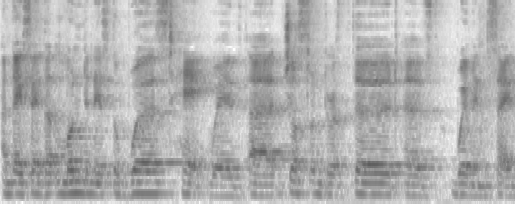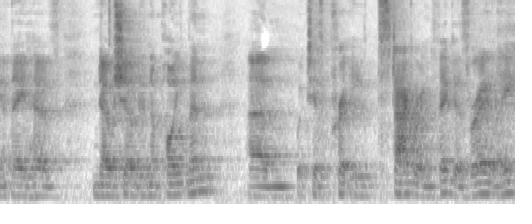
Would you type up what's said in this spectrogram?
and they say that London is the worst hit with uh, just under a third of women saying that they have no-showed an appointment, um, which is pretty staggering figures, really.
